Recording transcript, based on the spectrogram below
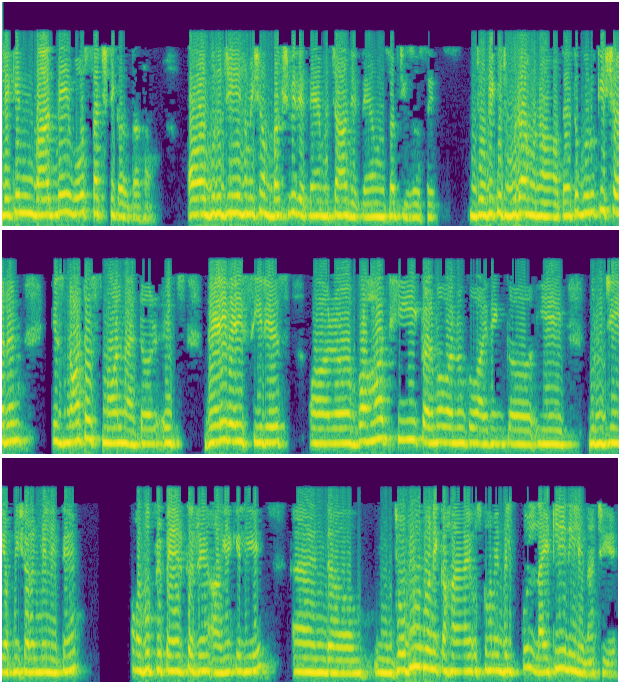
लेकिन बाद में वो सच निकलता था। और गुरुजी हमेशा बख्श भी देते हैं, बचा देते हैं उन सब चीज़ों से। जो भी कुछ बुरा होना होता है तो गुरु की शरण is not a small matter it's very very serious और बहुत ही कर्म वालों को आई थिंक ये गुरु जी अपनी शरण में लेते हैं और वो प्रिपेयर कर रहे हैं आगे के लिए। एंड जो भी उन्होंने कहा है, उसको हमें बिल्कुल लाइटली नहीं लेना चाहिए।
